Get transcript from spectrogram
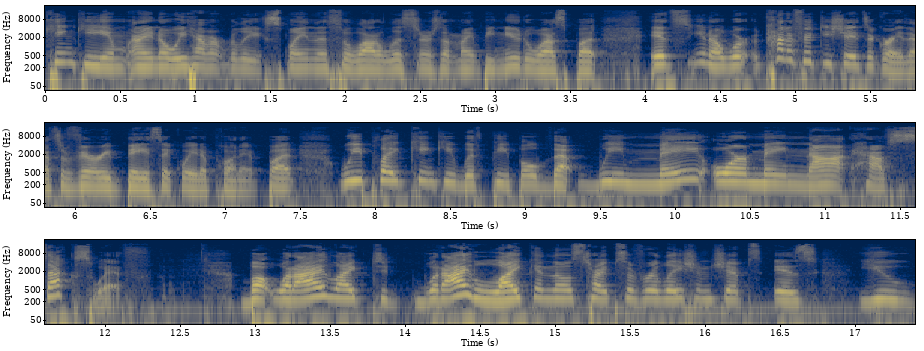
kinky, and I know we haven't really explained this to a lot of listeners that might be new to us, but it's, you know, we're kind of 50 Shades of Grey. That's a very basic way to put it. But we play kinky with people that we may or may not have sex with. But what I like to, what I like in those types of relationships is you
